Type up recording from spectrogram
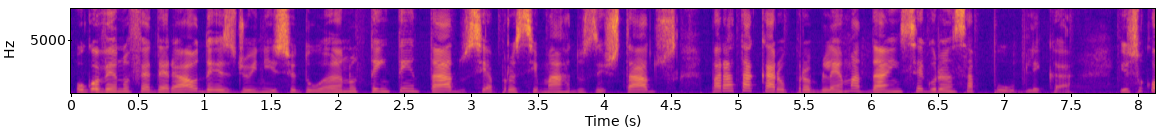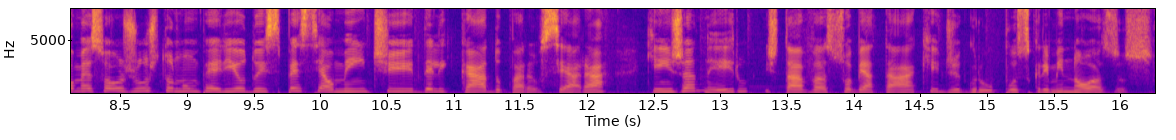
O governo federal, desde o início do ano, tem tentado se aproximar dos estados para atacar o problema da insegurança pública. Isso começou justo num período especialmente delicado para o Ceará, que em janeiro estava sob ataque de grupos criminosos.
